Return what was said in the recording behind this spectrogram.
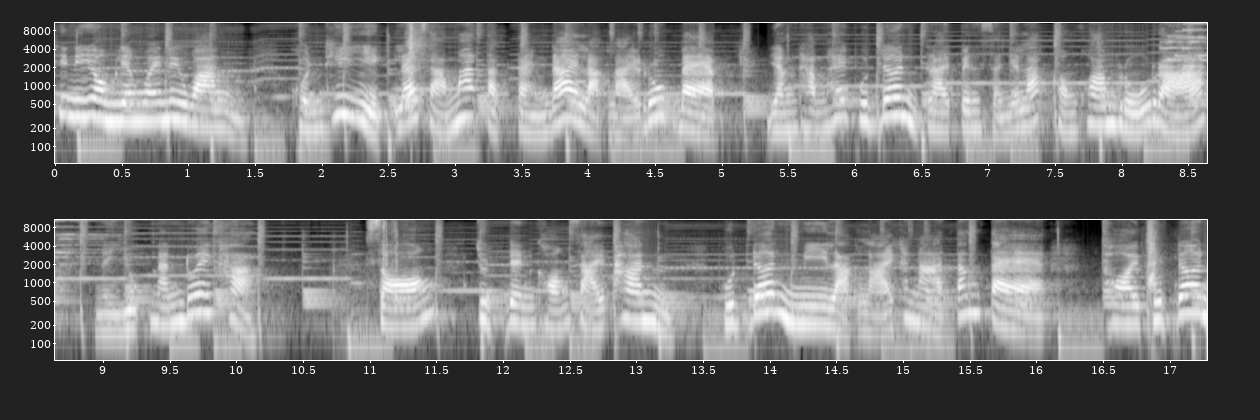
ที่นิยมเลี้ยงไว้ในวัง ขนที่หยิกและสามารถตัดแต่งได้หลากหลายรูปแบบ ยังทำให้พุดเดิ้ลกลายเป็นสัญลักษณ์ของความหรูหรา ในยุคนั้นด้วยค่ะ 2. จุดเด่นของสายพันธุ์ พุดเดิ้ลมีหลากหลายขนาดตั้งแต่ทอยพุดเดิ้ล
